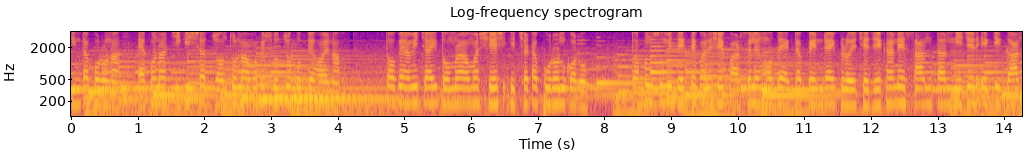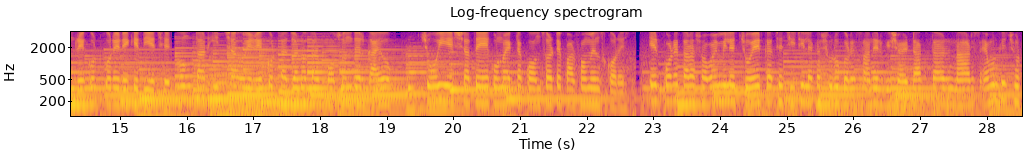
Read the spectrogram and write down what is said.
চিন্তা করো না, এখন আর চিকিৎসার যন্ত্রণা আমাকে সহ্য করতে হয় না। তবে আমি চাই তোমরা আমার শেষ ইচ্ছাটা পূরণ করো। তখন সুমি দেখতে পারে সেই পার্সেলের মধ্যে একটা পেন ড্রাইভ রয়েছে, যেখানে সান তার নিজের একটি গান রেকর্ড করে রেখে দিয়েছে এবং তার ইচ্ছা ওই রেকর্ডটা যেন তার পছন্দের গায়ক চই এর সাথে কোনো একটা কনসার্টে পারফরমেন্স করে। এরপরে তারা সবাই মিলে চোয়ের কাছে চিঠি লেখা শুরু করে সানের বিষয়ে। ডাক্তার, নার্স, এমনকি ছোট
